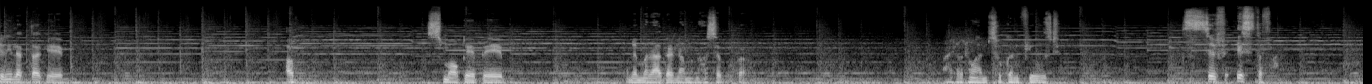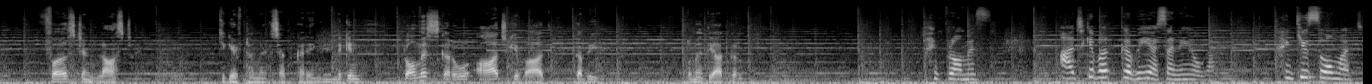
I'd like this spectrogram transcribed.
मुझे नहीं लगता कि अब इस मौके पे उन्हें मना करना मुनासिब होगा। आई सो कंफ्यूज्ड सिर्फ़ इस दफ़ा फ़र्स्ट एंड लास्ट ये गिफ्ट हम एक्सेप्ट करेंगे, लेकिन प्रॉमिस करो, आज के बाद कभी तुम एहतियात करो आई प्रॉमिस आज के बाद कभी ऐसा नहीं होगा। थैंक यू सो मच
